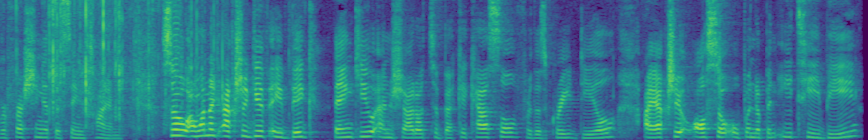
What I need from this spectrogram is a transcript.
refreshing at the same time. So I want to actually give a big thank you and shout out to Becca Castle for this great deal. I actually also opened up an ETB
